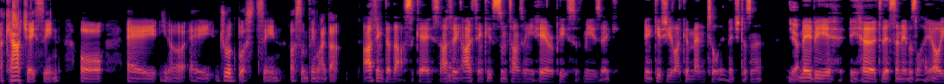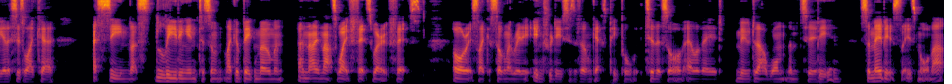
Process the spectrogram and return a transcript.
a car chase scene or a you know a drug bust scene or something like that. I think that that's the case. I think I think it's sometimes when you hear a piece of music, it gives you like a mental image, doesn't it? Yeah. Maybe he heard this and it was like, oh yeah, this is like a a scene that's leading into some like a big moment, and, and that's why it fits where it fits. Or it's like a song that really introduces the film, gets people to the sort of elevated mood that I want them to be in. So maybe it's it's more that.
